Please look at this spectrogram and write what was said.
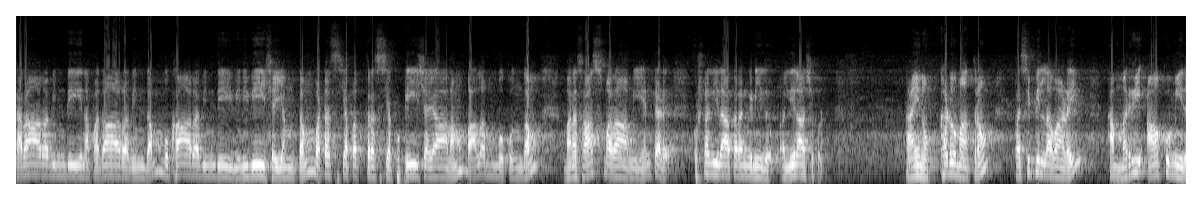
కరారవిందీన పదారవిందం ముఖారవిందీ వినివీషయంతం వటస్య పత్రస్య పుటీశయానం బాలం ముకుందం మనసాస్మరామి అంటాడు కృష్ణలీలాతరంగిణిలో లీలాశకుడు. ఆయన ఒక్కడు మాత్రం పసిపిల్లవాడై ఆ మర్రి ఆకు మీద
